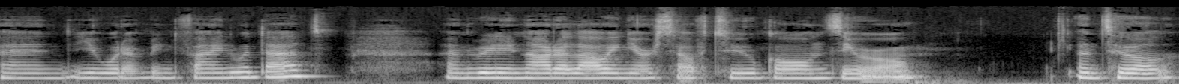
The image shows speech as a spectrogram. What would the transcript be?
and you would have been fine with that and really not allowing yourself to go on zero until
